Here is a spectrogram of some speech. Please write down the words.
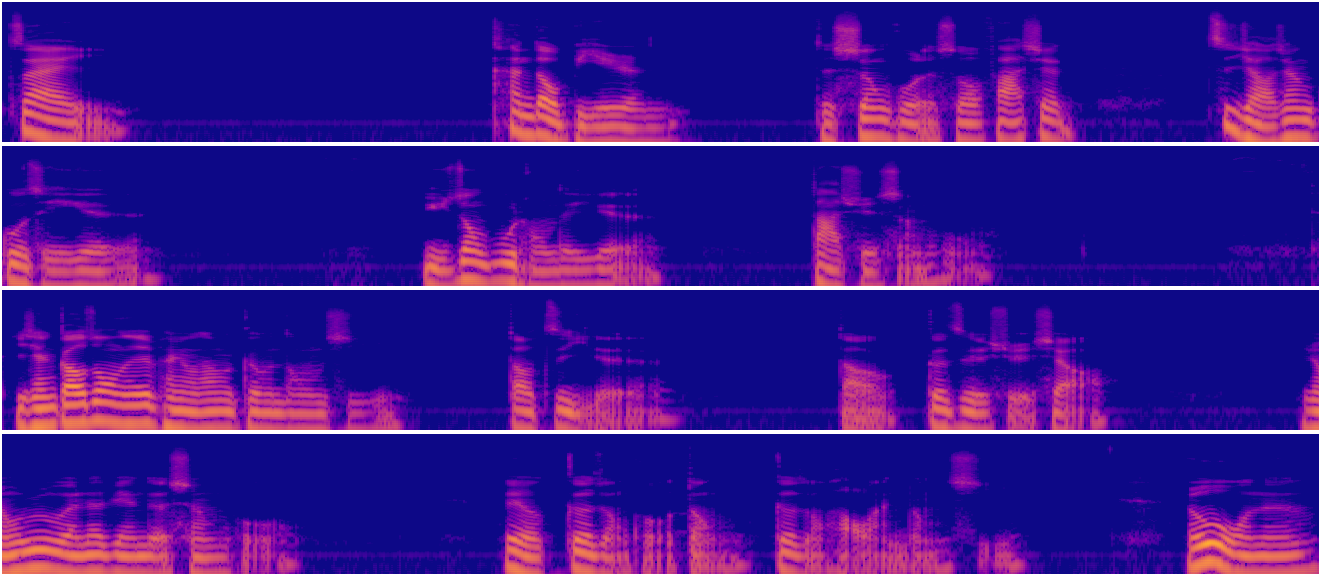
在。看到别人的生活的时候，发现自己好像过着一个与众不同的一个大学生活。以前高中那些朋友，他们各奔东西，到自己的到各自的学校，融入了那边的生活，会有各种活动、各种好玩的东西。而我呢，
